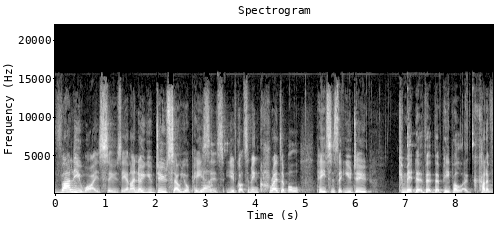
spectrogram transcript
value wise, Suzie, and I know you do sell your pieces, yeah. you've got some incredible pieces that you do commit that, that, people kind of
